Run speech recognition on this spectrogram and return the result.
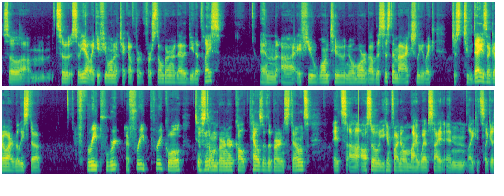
So um so so yeah, like if you want to check out for for Stoneburner, that would be the place. And uh, if you want to know more about the system, I actually like just two days ago I released a free pre- a free prequel to Mhm. Stoneburner called Tales of the Burned Stones. It's uh, also you can find it on my website and like it's like a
